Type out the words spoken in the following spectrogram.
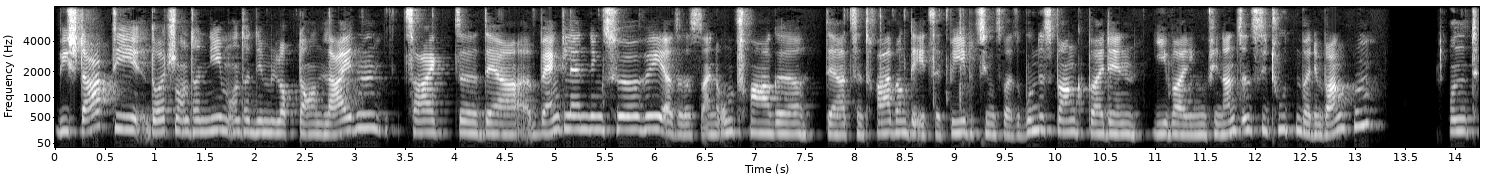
Wie stark die deutschen Unternehmen unter dem Lockdown leiden, zeigt äh, der Bank Lending Survey, also das ist eine Umfrage der Zentralbank, der EZB bzw. Bundesbank bei den jeweiligen Finanzinstituten, bei den Banken. Und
